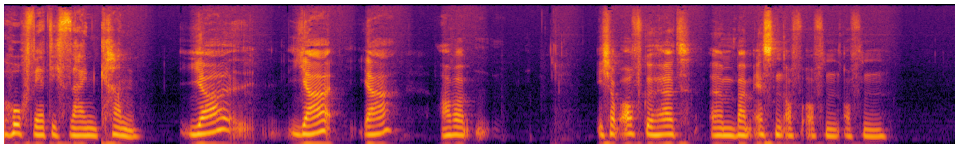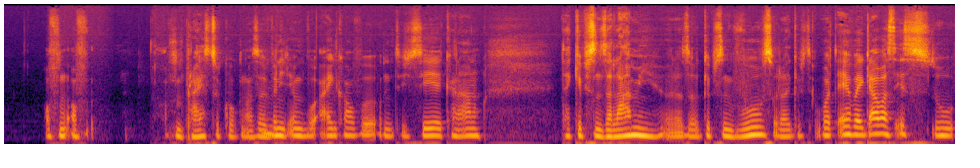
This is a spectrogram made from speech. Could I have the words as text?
hochwertig sein kann. Ja, ja, ja, aber ich habe aufgehört, ähm, beim Essen auf, auf, den, auf, den, auf, den, auf, auf den Preis zu gucken. Also mhm. wenn ich irgendwo einkaufe und ich sehe, keine Ahnung, da gibt es ein Salami oder so, gibt es einen Wurst oder gibt es whatever, egal was ist, so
